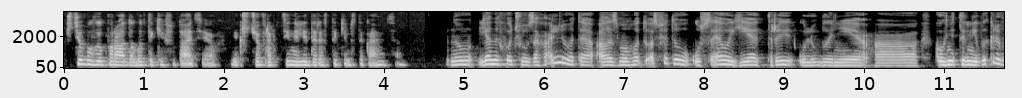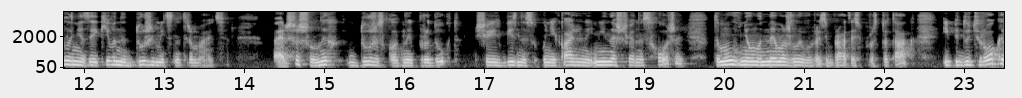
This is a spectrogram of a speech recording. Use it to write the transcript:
що би ви порадили в таких ситуаціях, якщо фракційні лідери з таким стикаються? Ну, я не хочу узагальнювати, але з мого досвіду у SEO є три улюблені а, когнітивні викривлення, за які вони дуже міцно тримаються. Перше, що у них дуже складний продукт, що їх бізнес унікальний, ні на що не схожий, тому в ньому неможливо розібратись просто так, і підуть роки,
